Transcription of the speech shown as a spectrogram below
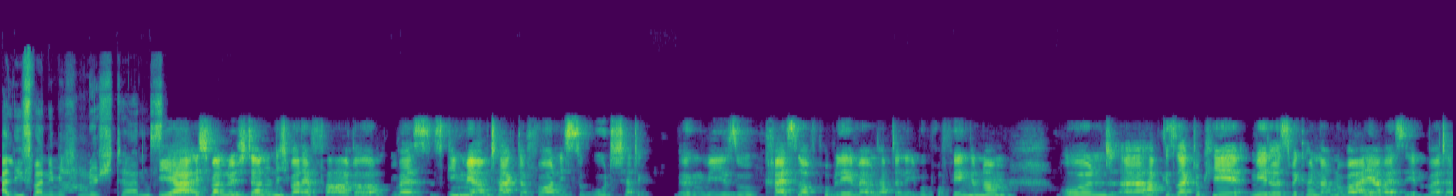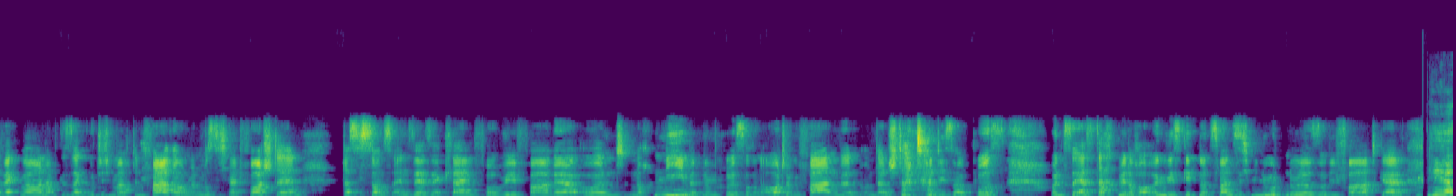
Alice war nämlich nüchtern. Ja, ich war nüchtern und ich war der Fahrer, weil es, es ging mir am Tag davor nicht so gut. Ich hatte irgendwie so Kreislaufprobleme und habe dann Ibuprofen genommen und äh, habe gesagt, okay, Mädels, wir können nach Novalia, weil es eben weiter weg war und habe gesagt, gut, ich mache den Fahrer und man muss sich halt vorstellen, dass ich sonst einen sehr, sehr kleinen VW fahre und noch nie mit einem größeren Auto gefahren bin. Und dann stand da dieser Bus. Und zuerst dachten wir doch auch irgendwie, es geht nur 20 Minuten oder so die Fahrt, gell? Ja,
